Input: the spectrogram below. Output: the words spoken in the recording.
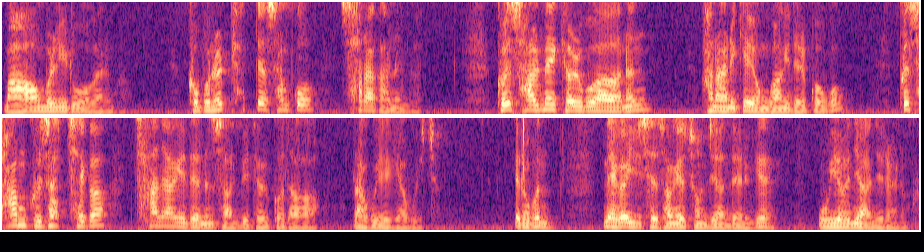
마음을 이루어가는 것. 그분을 표대 삼고 살아가는 것. 그 삶의 결과는 하나님께 영광이 될 거고 그 삶그 그 자체가 찬양이 되는 삶이 될 거다 라고 얘기하고 있죠. 여러분, 내가 이 세상에 존재한다는 게 우연이 아니라는 거.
